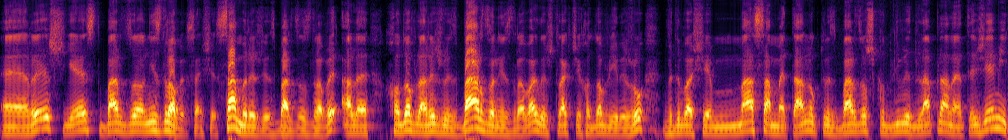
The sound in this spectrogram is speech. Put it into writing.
e, ryż jest bardzo niezdrowy. W sensie sam ryż jest bardzo zdrowy, ale hodowla ryżu jest bardzo niezdrowa, gdyż w trakcie hodowli hodowli ryżu wydobywa się masa metanu, który jest bardzo szkodliwy dla planety Ziemi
